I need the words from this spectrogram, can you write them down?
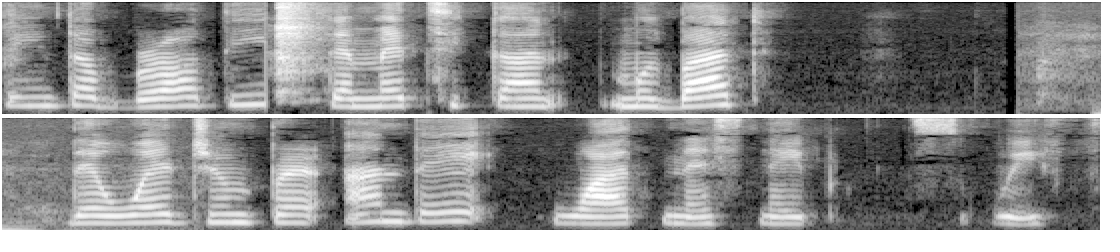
pinto brody, the Mexican mulbat, the wet jumper, and the what Nesnape Swift.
